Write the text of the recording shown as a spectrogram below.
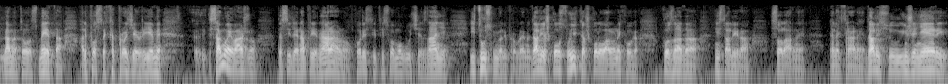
nama to smeta, ali posle kad prođe vrijeme, samo je važno da se ide naprijed, naravno, koristiti svo moguće znanje. I tu smo imali probleme. Da li je školstvo ikad školovalo nekoga? Ko zna da instalira solarne elektrane? Da li su inženjeri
